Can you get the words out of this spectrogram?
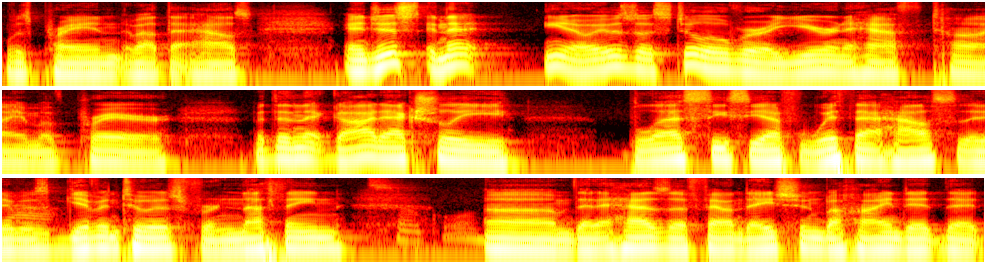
was praying about that house, and just and that you know it was a, still over a year and a half time of prayer, but then that God actually blessed CCF with that house that it was given to us for nothing. So cool. um, that it has a foundation behind it that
